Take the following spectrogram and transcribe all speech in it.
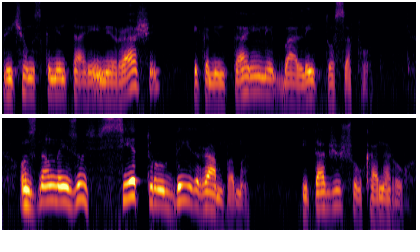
причем с комментариями Раши и комментариями Бали Тосафот. Он знал наизусть все труды Рампама и также Шулхана Рух.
